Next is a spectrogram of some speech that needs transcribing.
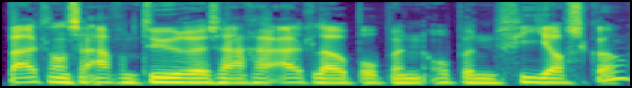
buitenlandse avonturen zagen uitlopen op een, op een fiasco? Nou,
